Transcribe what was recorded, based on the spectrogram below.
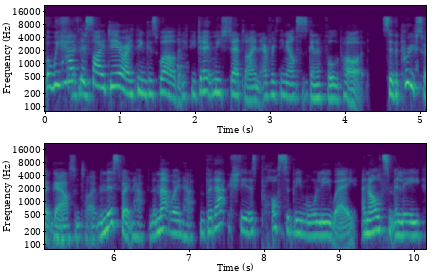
But we have this idea, I think, as well, that if you don't meet a deadline, everything else is going to fall apart. So the proofs won't go Mm. out on time, and this won't happen, and that won't happen. But actually, there's possibly more leeway, and ultimately,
